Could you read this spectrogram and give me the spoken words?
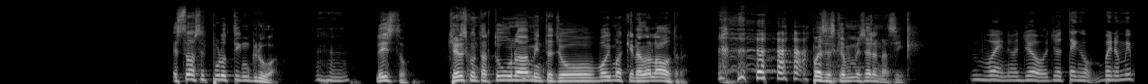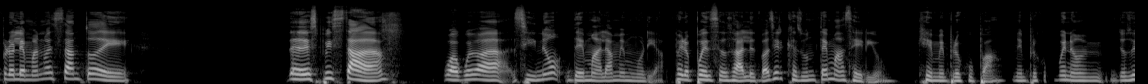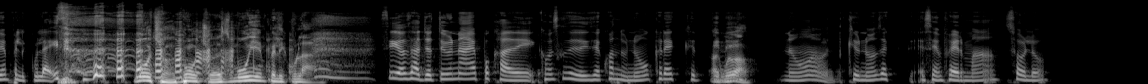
Esto va a ser puro Team Grúa. Ujú. Listo. ¿Quieres contar tú una mientras yo voy maquinando la otra? Pues es que a mí me salen así. Bueno, yo, yo tengo, bueno, mi problema no es tanto de, de despistada o ahuevada, sino de mala memoria. Pero pues, o sea, les voy a decir que es un tema serio que me preocupa. Me preocupa. Bueno, yo soy en película Mucho, mucho. Es muy en película. Sí, o sea, yo tuve una época de, ¿cómo es que se dice cuando uno cree que tiene... No, que uno se, se enferma solo.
